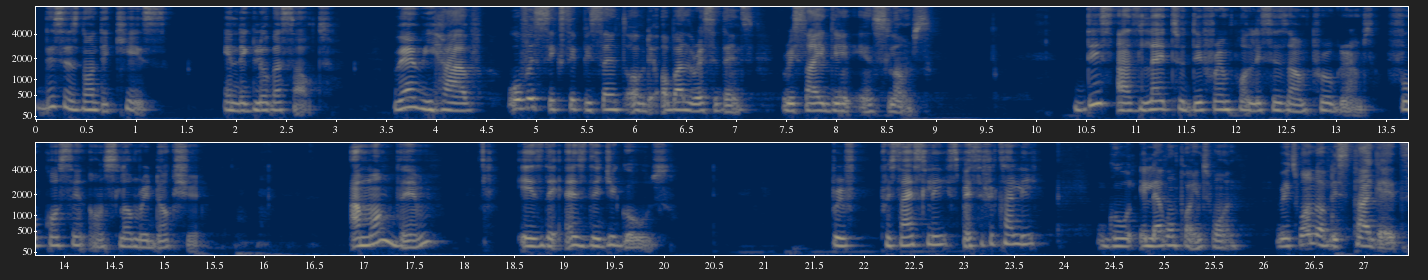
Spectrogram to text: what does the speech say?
this is not the case in the global south, where we have over 60% of the urban residents residing in slums. This has led to different policies and programs focusing on slum reduction. Among them is the SDG goals, pre precisely, specifically goal 11.1, with one of its targets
